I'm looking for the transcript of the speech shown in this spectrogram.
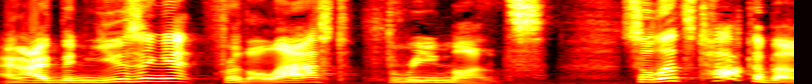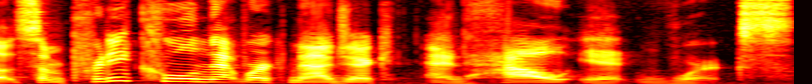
And I've been using it for the last three months. So let's talk about some pretty cool network magic and how it works.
